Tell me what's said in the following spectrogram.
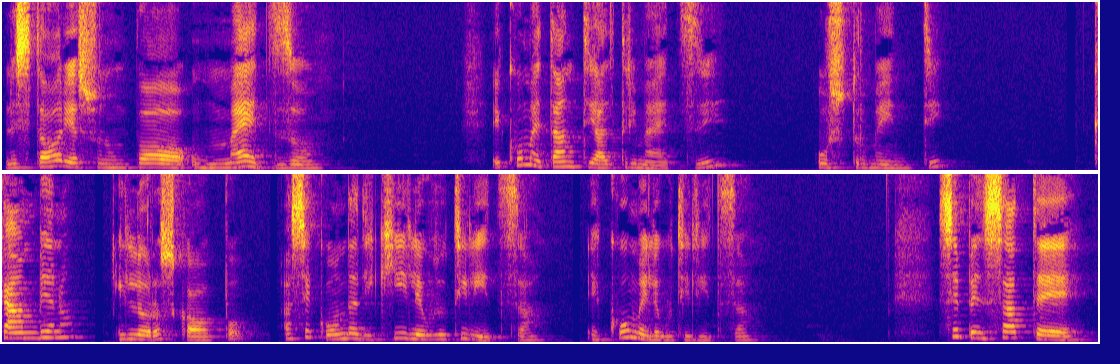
Le storie sono un po' un mezzo e come tanti altri mezzi o strumenti cambiano il loro scopo a seconda di chi le utilizza e come le utilizza. Se pensate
